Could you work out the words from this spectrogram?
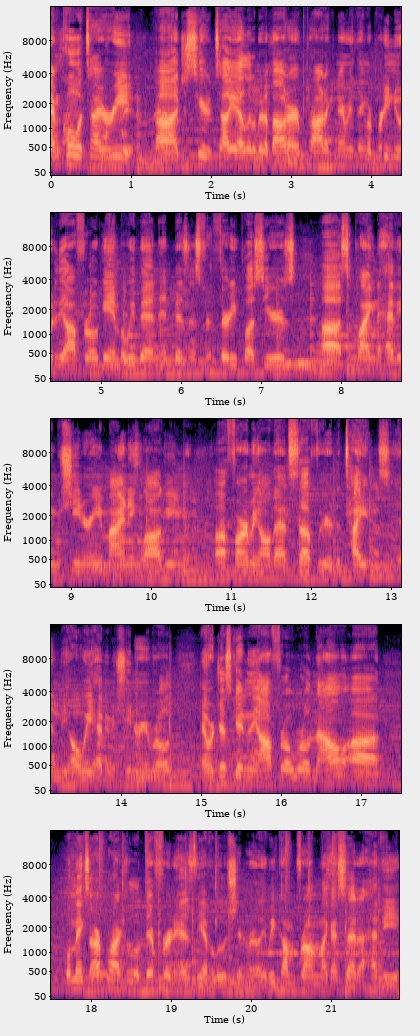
I'm Cole with Tyri. Uh, just here to tell you a little bit about our product and everything. We're pretty new to the off-road game, but we've been in business for 30 plus years, uh, supplying the heavy machinery, mining, logging, uh, farming, all that stuff. We are the titans in the OE heavy machinery world, and we're just getting in the off-road world now. Uh, what makes our product a little different is the evolution, really. We come from, like I said, a heavy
